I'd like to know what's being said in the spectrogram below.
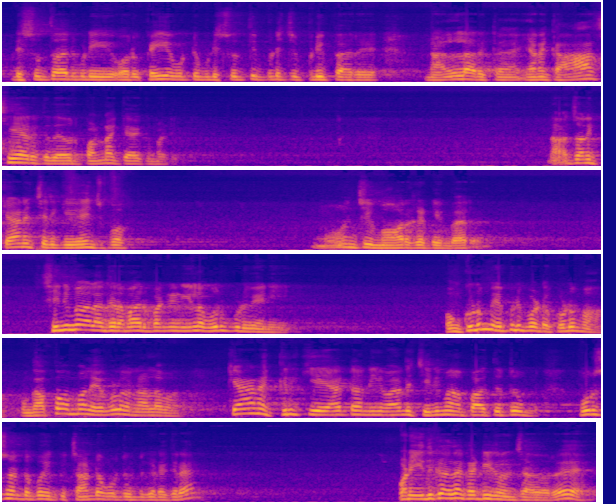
இப்படி சுத்தாரு இப்படி ஒரு கையை விட்டு இப்படி சுற்றி பிடிச்சு பிடிப்பார். நல்லா இருக்கேன் எனக்கு ஆசையாக இருக்குது அவர் பண்ணால் கேட்க மாட்டேன். நான் சொன்னேன் கேணிச்சிருக்கி ஏஞ்சி போ. மூஞ்சி மோர கட்டியும் பாரு. சினிமாவில் இருக்கிற மாதிரி பண்ணி நீலாம் உருப்பிடுவே நீ. உன் குடும்பம் எப்படிப்பட்ட குடும்பம்? உங்கள் அப்பா அம்மாவில் எவ்வளோ நல்லவன். கேன கிறுக்கி ஏட்டம் நீ வாட்டு சினிமா பார்த்துட்டு புருஷன்ட்ட போய் சண்டை போட்டுக்கிட்டு கிடக்குற? உனக்கு இதுக்காக தான் கட்டிட்டு வந்துச்சா அவர்?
